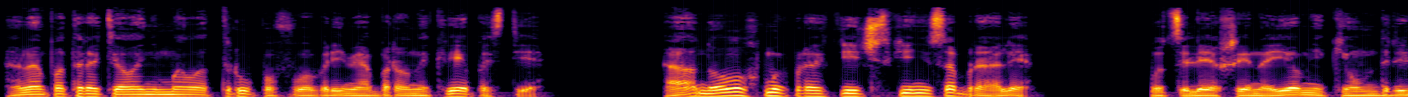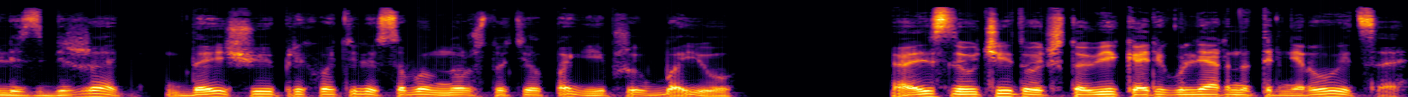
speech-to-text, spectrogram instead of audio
Она потратила немало трупов во время обороны крепости, а новых мы практически не собрали. Уцелевшие наемники умудрились сбежать, да еще и прихватили с собой множество тел погибших в бою. А если учитывать, что Вика регулярно тренируется,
